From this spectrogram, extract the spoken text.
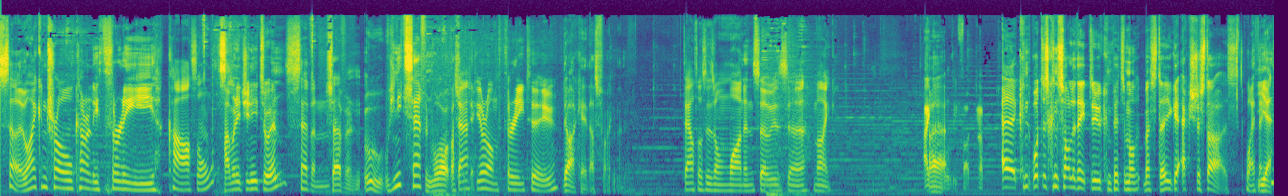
So I control currently three castles. How many do you need to win? Seven. Seven. Ooh, you need seven. What? That's Daff, ridiculous. you're on three too. Oh, okay, that's fine then. Daltos is on one, and so is uh, Mike. I Uh, completely fucked up. Uh, con- what does consolidate do compared to muster? You get extra stars. Why, thank Yes. you,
